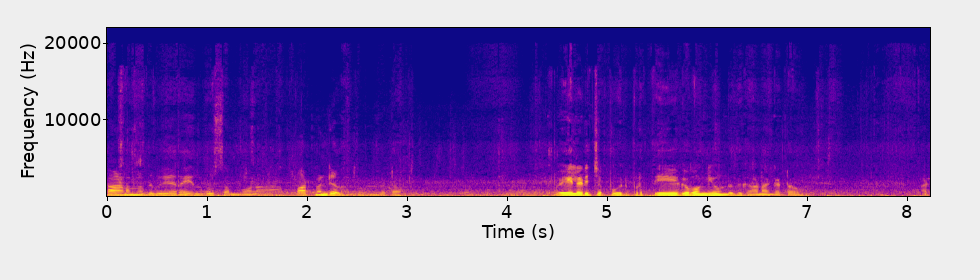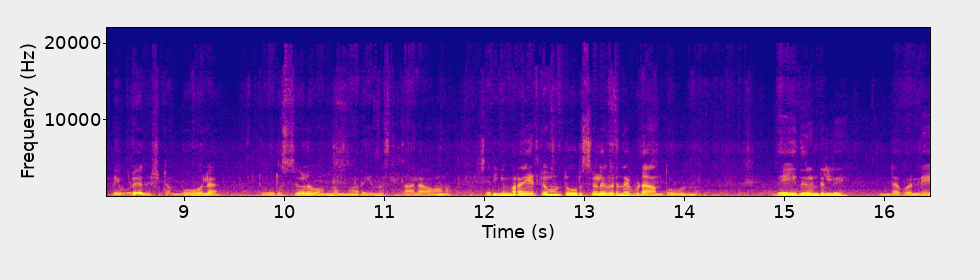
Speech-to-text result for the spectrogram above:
കാണുന്നത് വേറെ എന്തോ സംഭവമാണ്. ആ അപ്പാർട്ട്മെന്റുകളാണ് തോന്നുന്നു കേട്ടോ. വെയിലടിച്ചപ്പോൾ ഒരു പ്രത്യേക ഭംഗിയുണ്ട് ഇത് കാണാൻ കേട്ടോ. അടിപൊളിയാണ്. ഇഷ്ടംപോലെ ടൂറിസ്റ്റുകൾ വന്ന് മറിയുന്ന സ്ഥലമാണ്. ശരിക്കും പറഞ്ഞാൽ ഏറ്റവും കൂടുതൽ ടൂറിസ്റ്റുകൾ വരുന്നത് ഇവിടെ ആണെന്ന് തോന്നുന്നു. ദേ ഇത് കണ്ടില്ലേ? എന്റെ പൊന്നെ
